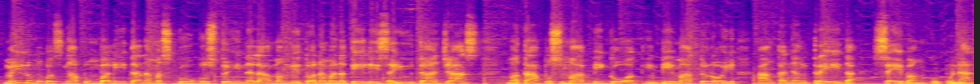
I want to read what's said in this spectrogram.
may lumabas nga pong balita na mas gugustuhin na lamang nito na manatili sa Utah Jazz matapos mabigo at hindi matuloy ang kanyang trade sa ibang kupunan.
